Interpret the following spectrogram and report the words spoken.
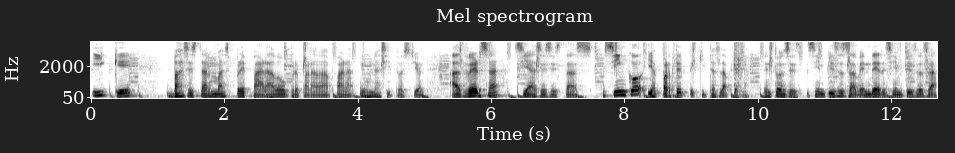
y que vas a estar más preparado o preparada para una situación adversa si haces estas 5 y aparte te quitas la pena. Entonces, si empiezas a vender, si empiezas a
